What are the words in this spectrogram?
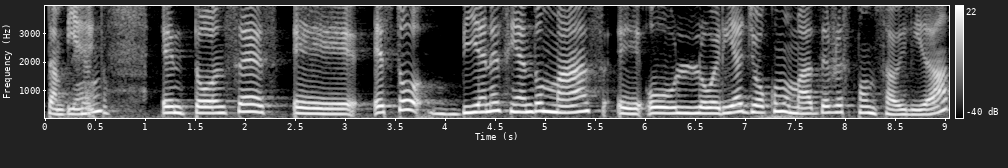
también. Entonces, eh, esto viene siendo más, eh, o lo vería yo como más de responsabilidad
